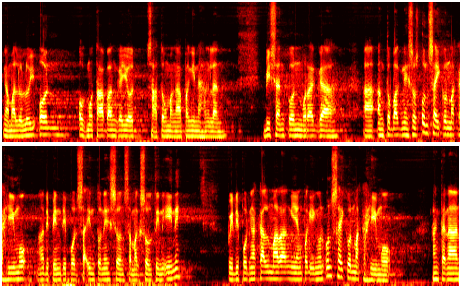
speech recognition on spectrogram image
nga maluluyon og motabang gayod sa atong mga panginahanglan. Bisan kon muraga uh, ang tubag ni Jesus unsay kun makahimo? Uh, depende pod sa intonation sa magsulti niini pwede pod nga kalmarang iyang pag-ingon unsay kun makahimo? Ang tanan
